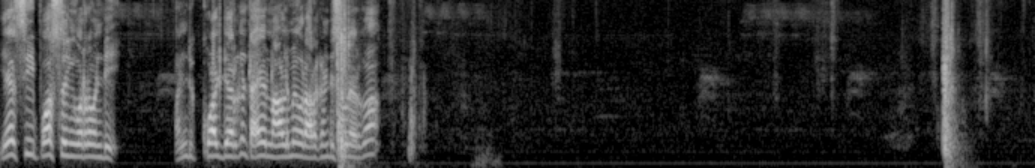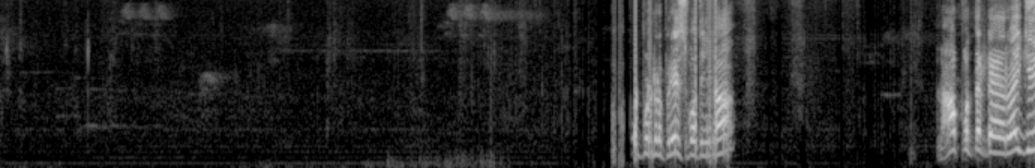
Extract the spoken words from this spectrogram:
ஏசி போஸ்டரிங் வர வண்டி. வண்டி குவாலிட்டியாக இருக்கும் டயர் நாலுமே ஒரு அரை கண்டிஷனில் இருக்கும். பண்ணுற ப்ரைஸ் பார்த்தீங்கன்னா நாற்பத்தெட்டாயிரம் ரூபாய்க்கு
